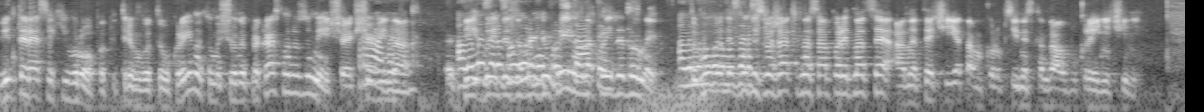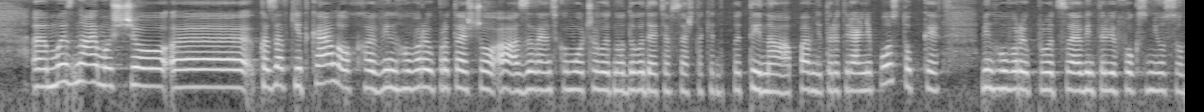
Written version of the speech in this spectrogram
в інтересах Європи підтримувати Україну, тому що вони прекрасно розуміють, що якщо Правильно. війна Але ми вийде за межі України, вона прийде до них. Але ми тому говоримо вони зараз- будуть зважати насамперед на це, а не те, чи є там корупційний скандал в Україні чи ні. Е, Ми знаємо, що е, казав Кіт Келох. Він говорив про те, що а Зеленському очевидно доведеться все ж таки піти на певні територіальні поступки. Він говорив про це в інтерв'ю Fox News.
